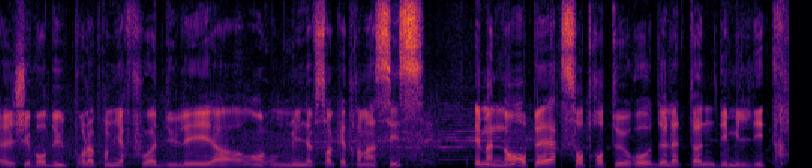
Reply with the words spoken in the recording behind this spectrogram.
Euh, j'ai vendu pour la première fois du lait en 1986. Et maintenant, on perd 130 euros de la tonne des 1000 litres.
